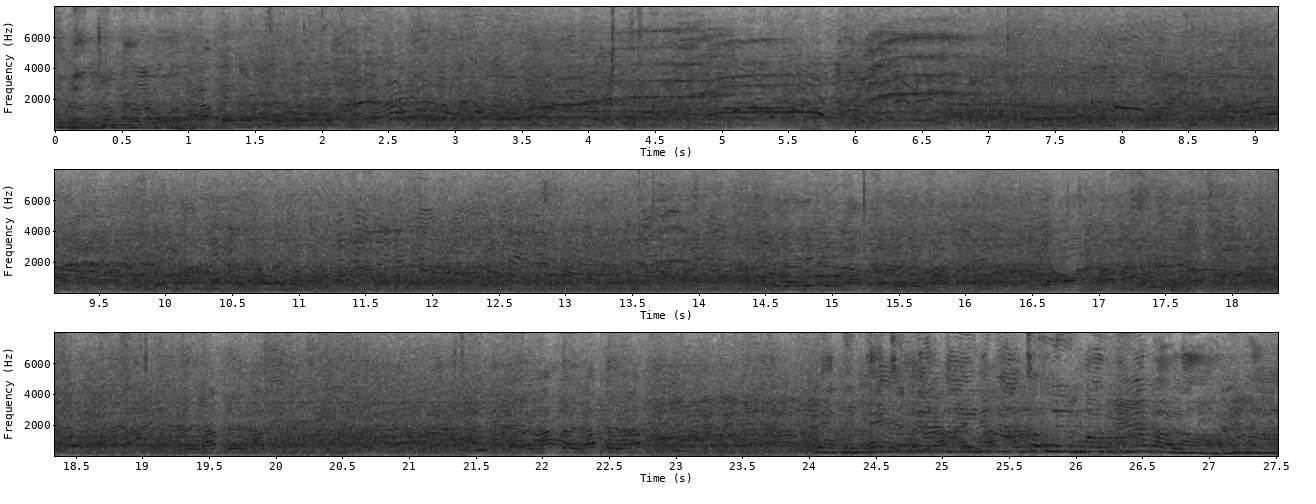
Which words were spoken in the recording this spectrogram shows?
คิมยันจุนแน่นอน ครับเดี๋ยวนะครับ เข้าเลยครับเดินนิดนึงครับ เดินนิดนึงครับ อย่าออนนะครับ เดินนิดนึงครับ เดินครับ เดินครับ เดินครับ เดินครับ เดินครับ อย่าตื่นเต้นจนเกินไปนะคะ จนลืมมองหน้าหล่อๆนะคะ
